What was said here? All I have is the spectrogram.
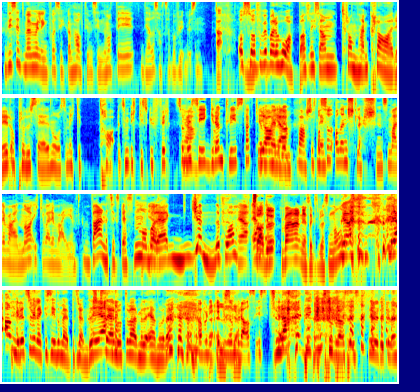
De sendte meg en melding på ca. en halvtime siden om at de, de hadde satt seg på flybussen. Og så får vi bare håpe at liksom, Trondheim klarer å produsere noe som ikke, ta, som ikke skuffer. Som vil si grønt lys, takk. Ja, ja. Vær så snill. Også all den slushen som er i veien nå, ikke være i veien. Værnesekspressen må bare gønne på. Ja, Sa har- du Værnesekspressen nå? Ja. Men jeg angret, så ville jeg ikke si noe mer på trøndersk, Ja. så jeg lot det være med det ene ordet. Ja, for det gikk ikke så bra sist. Nei, det gikk ikke så bra sist. Det gjorde ikke det.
